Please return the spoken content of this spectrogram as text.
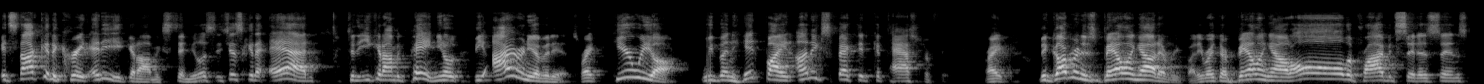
It's not going to create any economic stimulus. It's just going to add to the economic pain. You know, the irony of it is, right? Here we are. We've been hit by an unexpected catastrophe, right? The government is bailing out everybody, right? They're bailing out all the private citizens.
